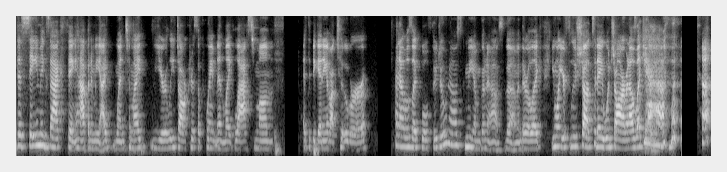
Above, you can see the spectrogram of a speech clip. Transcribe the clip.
the same exact thing happened to me. I went to my yearly doctor's appointment like last month at the beginning of October. And I was like, well, if they don't ask me, I'm going to ask them. And they were like, you want your flu shot today? Which arm? And I was like, yeah. that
